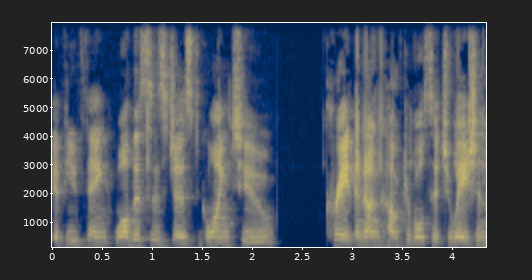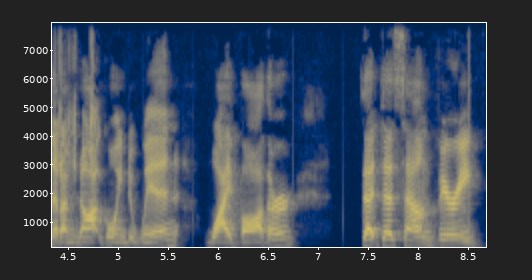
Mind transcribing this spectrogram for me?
if you think, well, this is just going to create an uncomfortable situation that I'm not going to win, why bother? That does sound very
